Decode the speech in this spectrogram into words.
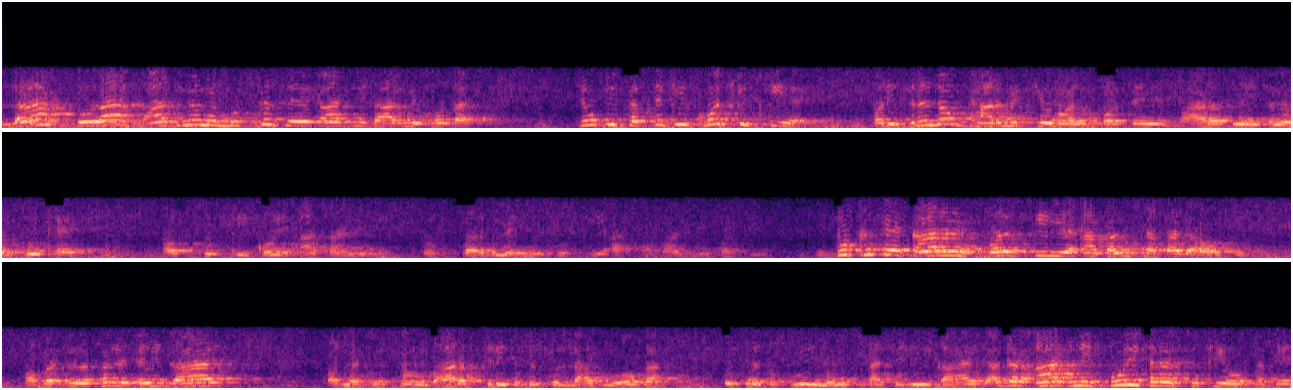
लाख, दो लाख आदमियों में मुश्किल से एक आदमी धार्मिक होता है। क्योंकि सत्य की खोज किसकी है? और इतने लोग धार्मिक क्यों मालूम पड़ते हैं? भारत में इतना दुख है और सुख की कोई आशा नहीं तो स्वर्ग में ही सुख की आशा बांधनी पड़ती है। दुख के कारण स्वर्ग की ये आकांक्षा पैदा होती है। और बट नसल ने कहीं कहा है और मैं सोचता हूँ भारत के लिए तो बिल्कुल लागू होगा। उसने तो पूरी मनुष्यता के लिए कहा है कि अगर आदमी पूरी तरह सुखी हो सके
